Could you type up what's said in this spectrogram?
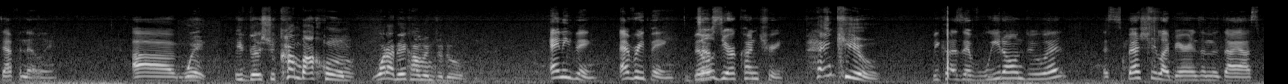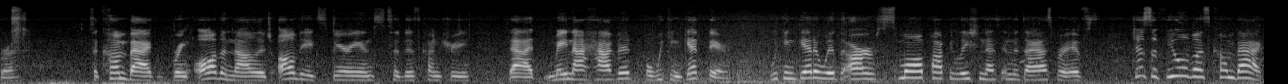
Definitely. Um, Wait, if they should come back home, what are they coming to do? Anything, everything. Build Just- your country. Thank you. Because if we don't do it, especially Liberians in the diaspora, to come back, bring all the knowledge, all the experience to this country that may not have it, but we can get there. We can get it with our small population that's in the diaspora. If just a few of us come back,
